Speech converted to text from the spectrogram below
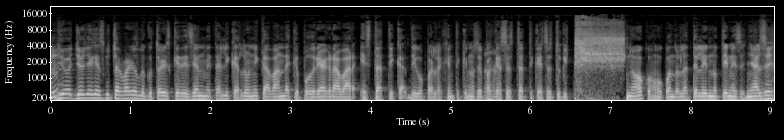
yo, yo llegué a escuchar varios locutores que decían Metallica es la única banda que podría grabar estática. Digo, para la gente que no sepa qué es estática, es esto que... ¿No? Como cuando la tele no tiene señal. Sí.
